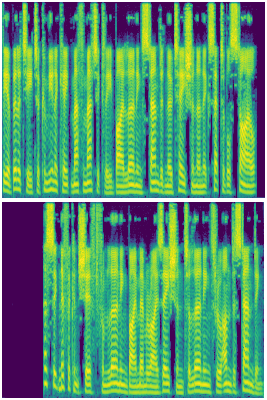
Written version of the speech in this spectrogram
The ability to communicate mathematically by learning standard notation and acceptable style. A significant shift from learning by memorization to learning through understanding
